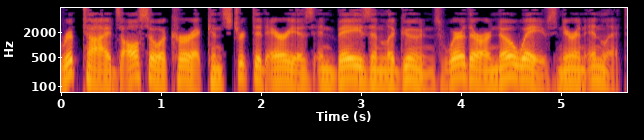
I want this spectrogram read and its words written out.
Riptides also occur at constricted areas in bays and lagoons where there are no waves near an inlet.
